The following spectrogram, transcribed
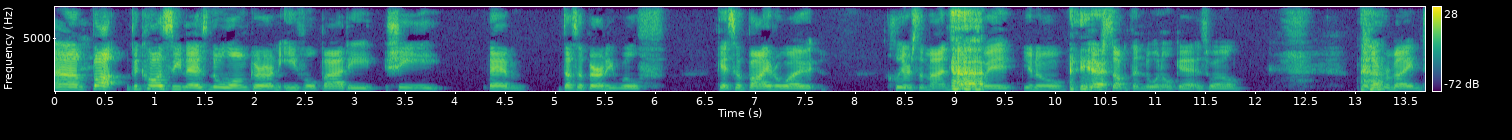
Um, but because Xena is no longer an evil baddie, she um does a Bernie Wolfe, gets a biro out, clears the man's away. You know, Yeah. there's something no one will get as well. But never mind.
